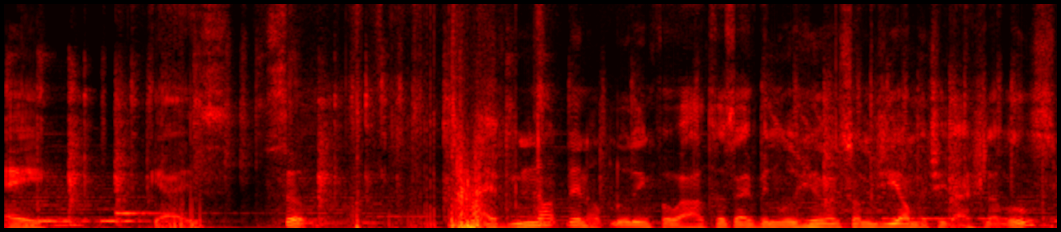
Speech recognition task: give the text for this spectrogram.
Hey guys, so I've not been uploading for a while because I've been working on some geometry dash levels.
